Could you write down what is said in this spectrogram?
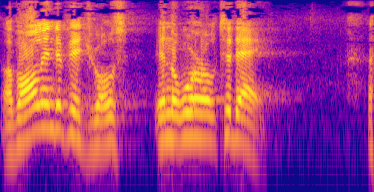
of all individuals in the world today.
